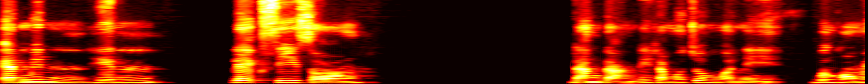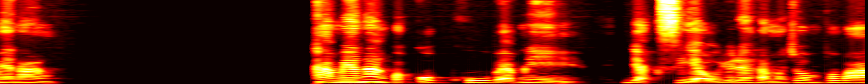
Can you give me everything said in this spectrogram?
แอดมินเห็นเลขสี่สองดังดังๆที่ทำผู้ชมงวดนี้เบิ่งของแม่นาง ถ้าแม่นางประกบคู่แบบนี้ อยากเสียวอยู่ด้อท่านผู้ชม เพราะว่า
